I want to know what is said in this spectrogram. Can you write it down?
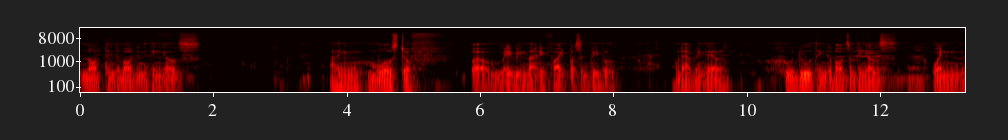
not think about anything else. I think most of maybe 95% people would have been there who do think about something else when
